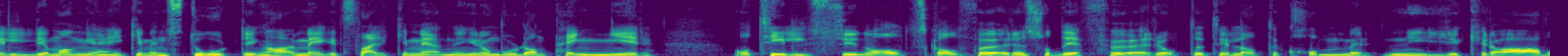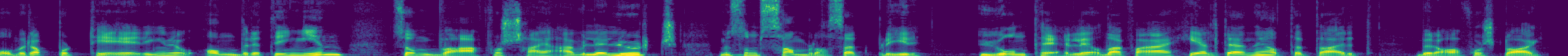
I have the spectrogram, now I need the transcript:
veldig mange, ikke minst Stortinget, har meget sterke meninger om hvordan penger og tilsyn og alt skal føres, og det fører ofte til at det kommer nye krav om rapporteringer og andre ting inn, som hver for seg er veldig lurt, men som samla sett blir uhåndterlig. Og Derfor er jeg helt enig i at dette er et bra forslag.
